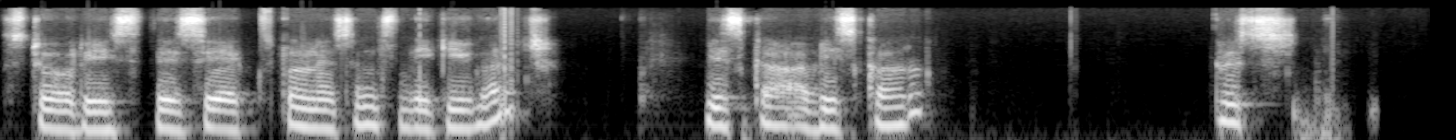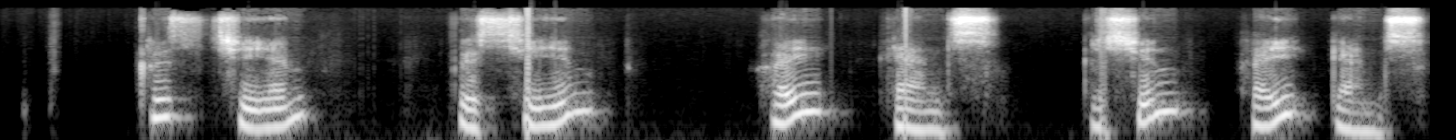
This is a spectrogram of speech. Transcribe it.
stories. This explanations they give us. इसका आविष्कार क्रिस Christian Christian high cans Christian high cans.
